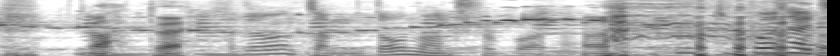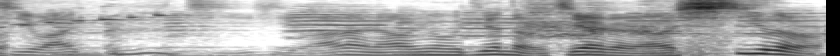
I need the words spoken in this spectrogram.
啊。对，他都能怎么都能吃菠菜。这 菠菜挤完你一挤挤完了，然后用烟斗接着，然后吸溜。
